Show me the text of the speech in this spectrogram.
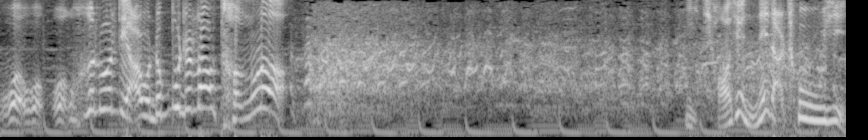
我我我喝多点儿，我都不知道疼了。你瞧瞧你那点出息。”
